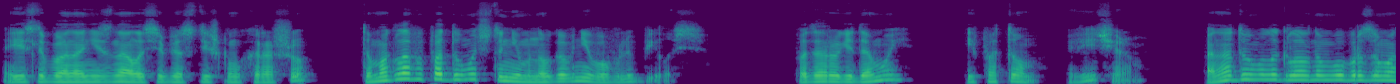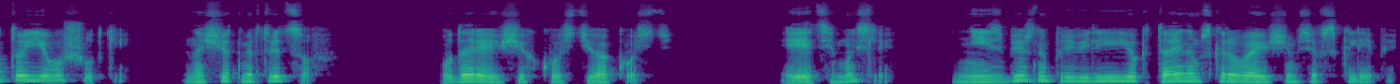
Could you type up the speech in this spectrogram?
Если бы она не знала себя слишком хорошо, то могла бы подумать, что немного в него влюбилась. По дороге домой и потом, вечером, она думала главным образом о той его шутке насчет мертвецов, ударяющих костью о кость. И эти мысли неизбежно привели ее к тайнам, скрывающимся в склепе.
